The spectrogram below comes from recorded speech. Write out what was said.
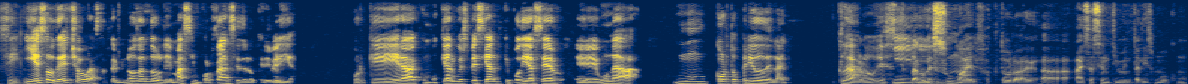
Sí, y eso de hecho hasta terminó dándole más importancia de lo que debería, porque era como que algo especial que podía ser eh, una, un corto periodo del año. Claro, es, claro, le suma el factor a, a- a ese sentimentalismo como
